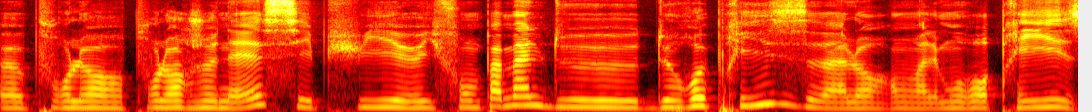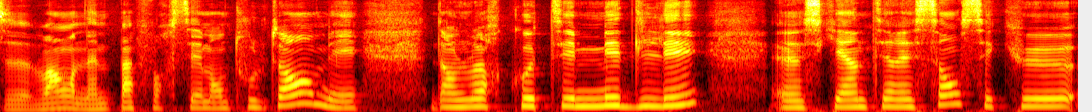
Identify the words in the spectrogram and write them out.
euh, pour, leur, pour leur jeunesse. Et puis, ils font pas mal de, de reprises. Alors, on mot reprise, ben, on n'aime pas forcément tout le temps, mais dans leur côté medley, ce qui est intéressant, c'est que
